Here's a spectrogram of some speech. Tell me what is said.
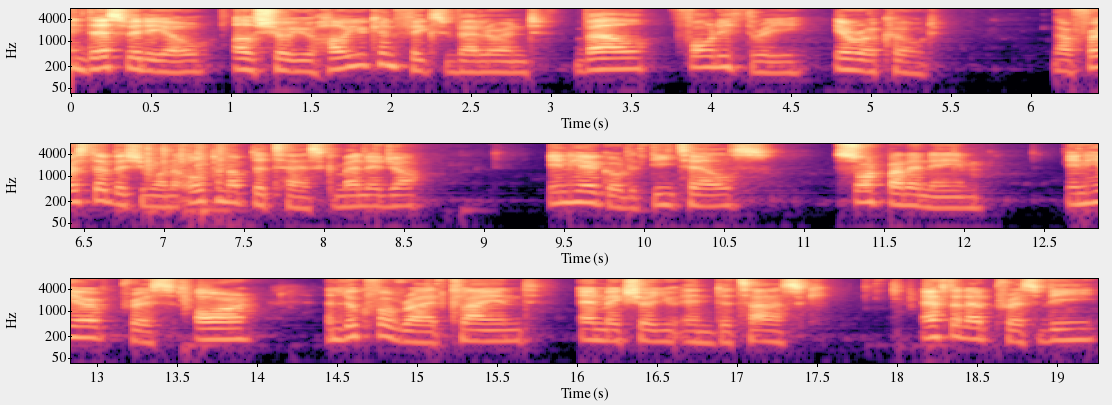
In this video, I'll show you how you can fix Valorant Val43 error code. Now first step is you want to open up the task manager. In here go to details, sort by the name. In here press R and look for Riot Client and make sure you end the task. After that press V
